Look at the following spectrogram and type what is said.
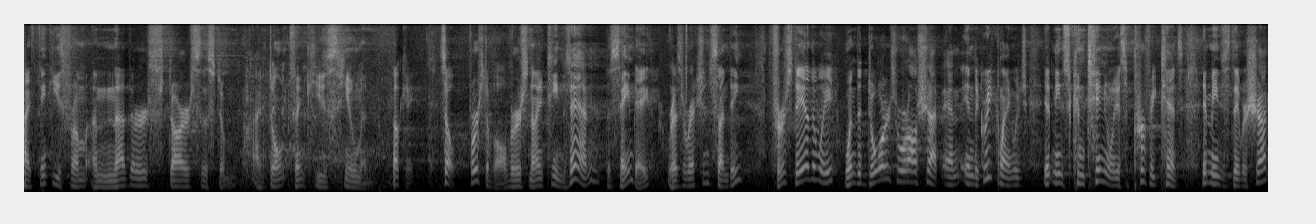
I think he's from another star system. I don't think he's human. Okay, so first of all, verse 19. Then, the same day, Resurrection Sunday, first day of the week, when the doors were all shut, and in the Greek language, it means continually, it's a perfect tense. It means they were shut,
